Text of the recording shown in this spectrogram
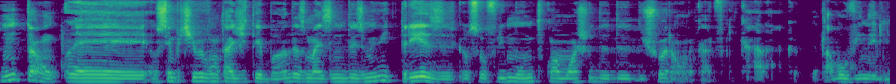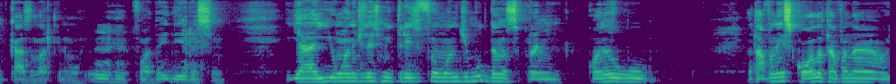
Então, é, eu sempre tive vontade de ter bandas, mas em 2013 eu sofri muito com a morte do, do, do Chorão, né, cara? Eu fiquei, caraca, eu tava ouvindo ele em casa na hora que ele morreu. Foi uma doideira, assim. E aí o ano de 2013 foi um ano de mudança pra mim. Quando eu, eu tava na escola, tava na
